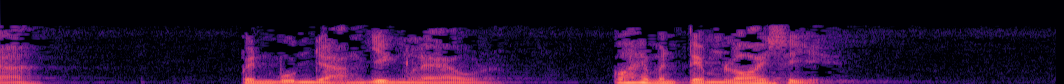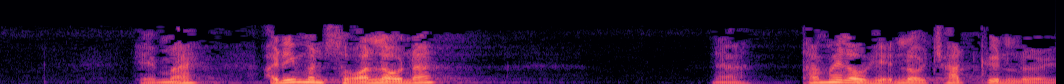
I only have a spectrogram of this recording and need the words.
นะ เป็นบุญอย่างยิ่งแล้ว ก็ให้มันเต็มร้อยสี่เห็นไหมอันนี้มันสอนเรานะนะทำให้เราเห็นเราชัดขึ้นเลย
